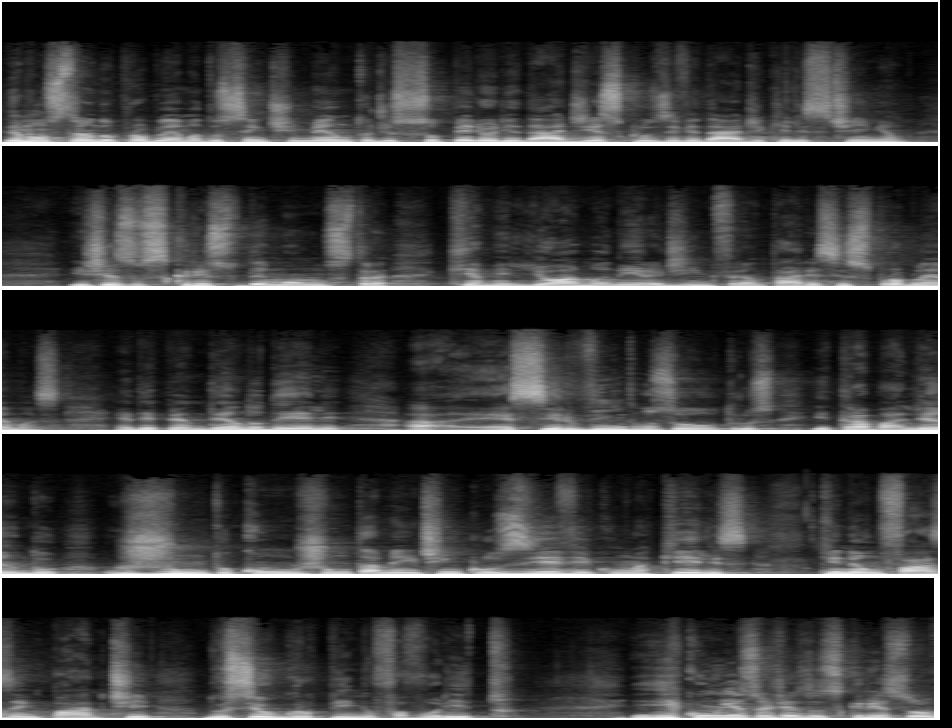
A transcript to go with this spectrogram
demonstrando o problema do sentimento de superioridade e exclusividade que eles tinham. E Jesus Cristo demonstra que a melhor maneira de enfrentar esses problemas é dependendo dele, é servindo os outros e trabalhando junto, conjuntamente, inclusive com aqueles que não fazem parte do seu grupinho favorito. E, com isso, Jesus Cristo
